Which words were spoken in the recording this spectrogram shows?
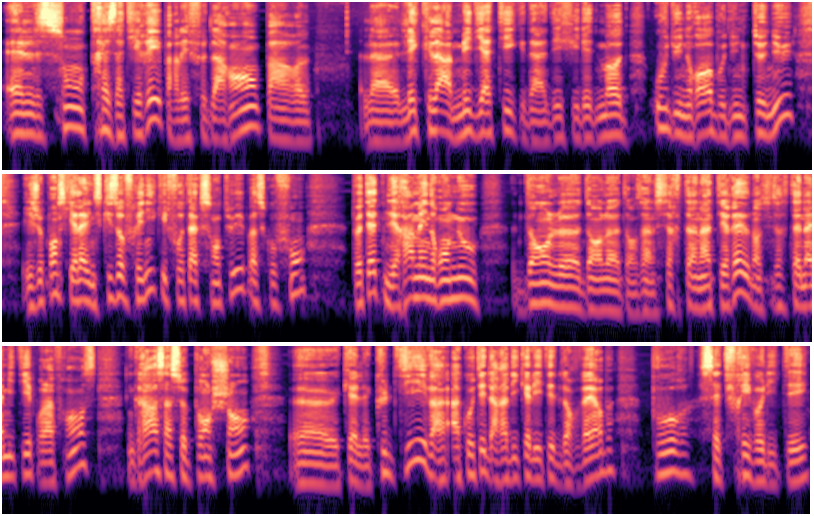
elles sont très attirées par les feux de la rampe, par l'éclat médiatique d'un défilé de mode ou d'une robe ou d'une tenue. Et je pense qu'il y a là une schizophrénie qu'il faut accentuer parce qu'au fond, peut-être les ramènerons-nous dans le, dans le, dans un certain intérêt ou dans une certaine amitié pour la France grâce à ce penchant euh, qu'elles cultivent à, à, côté de la radicalité de leur verbe pour cette frivolité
